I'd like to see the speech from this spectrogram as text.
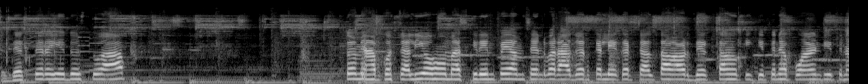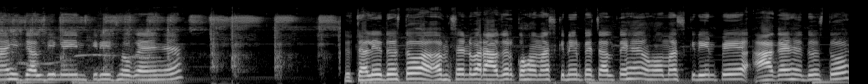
तो देखते रहिए दोस्तों आप। तो मैं आपको चलिए होम स्क्रीन पे, हम सेंट ब्राउज़र का लेकर चलता हूँ और देखता हूँ कि कितने पॉइंट इतना ही जल्दी में इंक्रीज हो गए हैं। तो चलिए दोस्तों, हम सेंड ब्राउज़र को होम स्क्रीन पे चलते हैं। होम स्क्रीन पे आ गए हैं दोस्तों।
